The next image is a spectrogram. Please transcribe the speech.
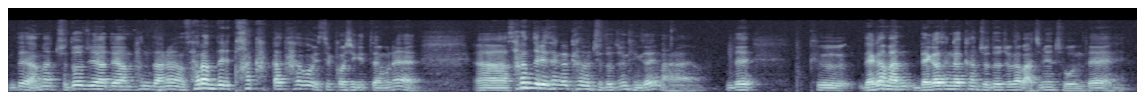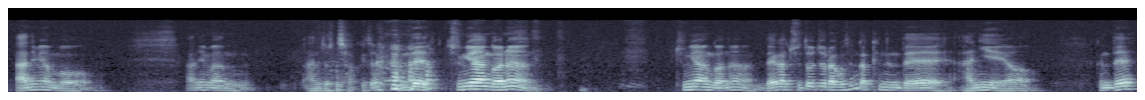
근데 아마 주도주에 대한 판단은 사람들이 다 각각 하고 있을 것이기 때문에 아, 사람들이 생각하는 주도주는 굉장히 많아요. 근데 그 내가 만 내가 생각한 주도주가 맞으면 좋은데 아니면 뭐 아니면 안 좋죠, 그죠? 근데 중요한 거는 중요한 거는 내가 주도주라고 생각했는데 아니에요. 근데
